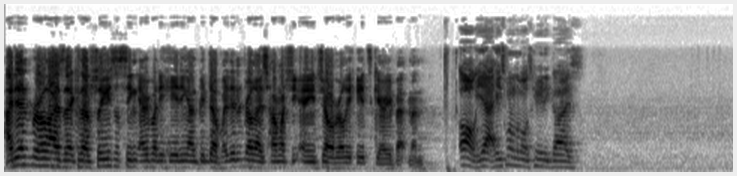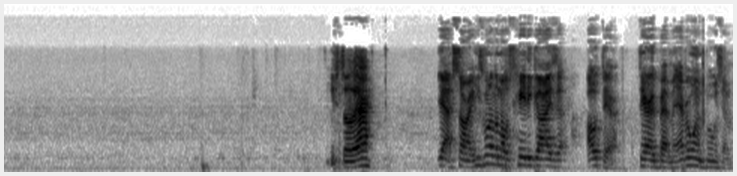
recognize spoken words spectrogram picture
I didn't realize it because I'm so used to seeing everybody hating on Goodell. I didn't realize how much the NHL really hates Gary Bettman. Oh yeah, he's one of the most hated guys. You still there? Yeah, sorry. He's one of the most hated guys out there. Gary Bettman. Everyone boos him.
